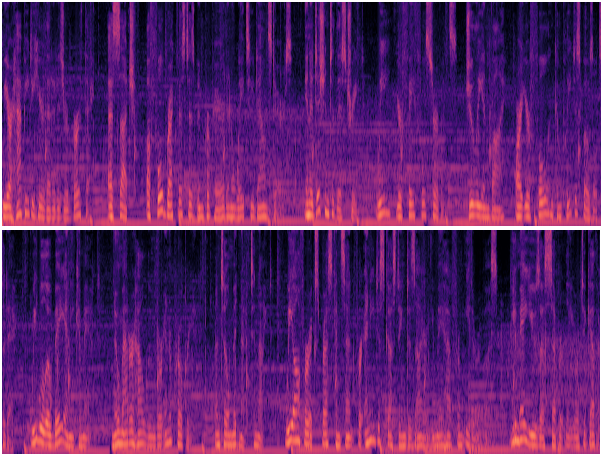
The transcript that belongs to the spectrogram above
we are happy to hear that it is your birthday. As such, a full breakfast has been prepared and awaits you downstairs. In addition to this treat, we, your faithful servants, Julie and Vi, are at your full and complete disposal today. We will obey any command, no matter how lewd or inappropriate, until midnight tonight. We offer express consent for any disgusting desire you may have from either of us. You may use us separately or together.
